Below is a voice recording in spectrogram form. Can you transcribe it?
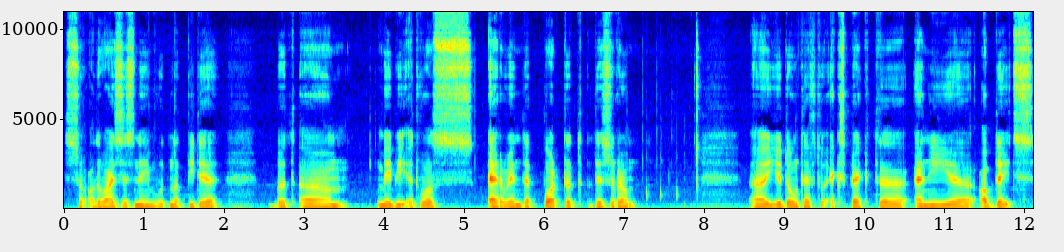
So otherwise his name would not be there. But um, maybe it was Erwin that ported this ROM. Uh, you don't have to expect uh, any uh, updates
